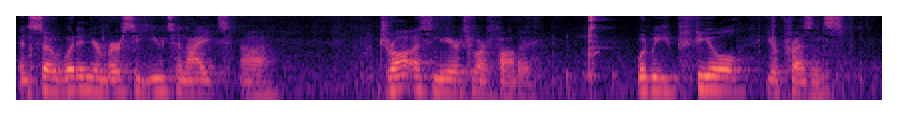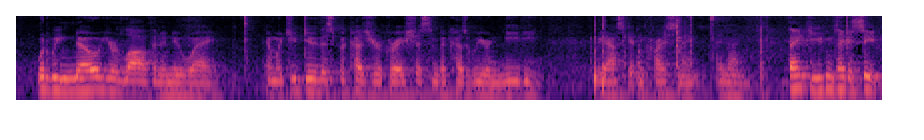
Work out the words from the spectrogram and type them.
And so, would in your mercy, you tonight uh, draw us near to our Father? Would we feel your presence? Would we know your love in a new way? And would you do this because you're gracious and because we are needy? We ask it in Christ's name. Amen. Thank you. You can take a seat.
